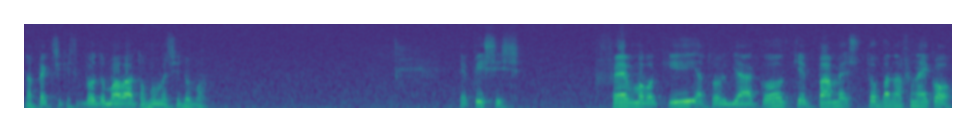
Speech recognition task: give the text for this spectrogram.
να παίξει και στην πρώτη ομάδα, να τον δούμε σύντομα. Επίσης, φεύγουμε από εκεί, από το Ολυμπιακό και πάμε στο Παναθηναϊκό.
